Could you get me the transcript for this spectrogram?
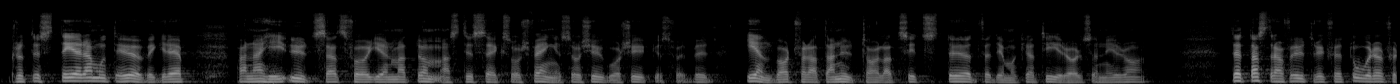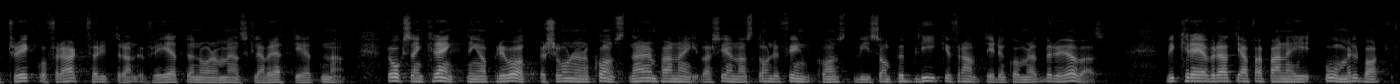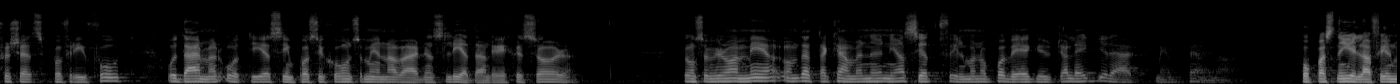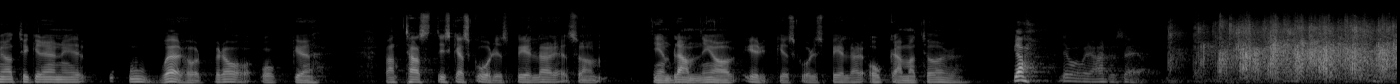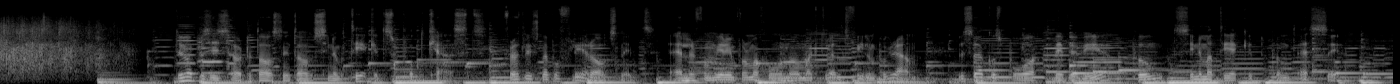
protesterar mot det övergrepp Panahi utsatts för genom att dömas till sex års fängelse och 20 års yrkesförbud enbart för att han uttalat sitt stöd för demokratirörelsen i Iran. Detta straff är uttryck för ett oerhört förtryck och förakt för yttrandefriheten och de mänskliga rättigheterna. Det är också en kränkning av privatpersonen och konstnären Panahi, vars enastående filmkonst vi som publik i framtiden kommer att berövas. Vi kräver att Jaffa Panahi omedelbart försätts på fri fot och därmed återges sin position som en av världens ledande regissörer. De som vill vara med om detta kan väl när ni har sett filmen och på väg ut, jag lägger det här med penna. Hoppas ni gillar filmen. Jag tycker den är oerhört bra och eh, fantastiska skådespelare som är en blandning av yrkesskådespelare och amatörer. Ja, det var vad jag hade att säga. Du har precis hört ett avsnitt av Cinematekets podcast. För att lyssna på fler avsnitt eller få mer information om aktuellt filmprogram besök oss på www.cinemateket.se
